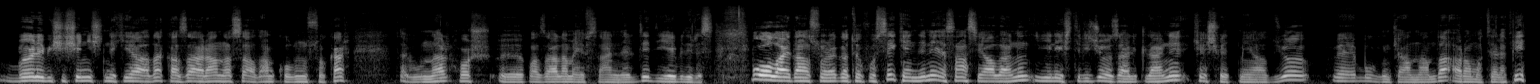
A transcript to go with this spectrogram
böyle bir şişenin içindeki yağda kazara nasıl adam kolunu sokar Tabii bunlar hoş e, pazarlama efsaneleri de diyebiliriz. Bu olaydan sonra Gatofose kendini esans yağlarının iyileştirici özelliklerini keşfetmeye adıyor ve bugünkü anlamda aromaterapi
